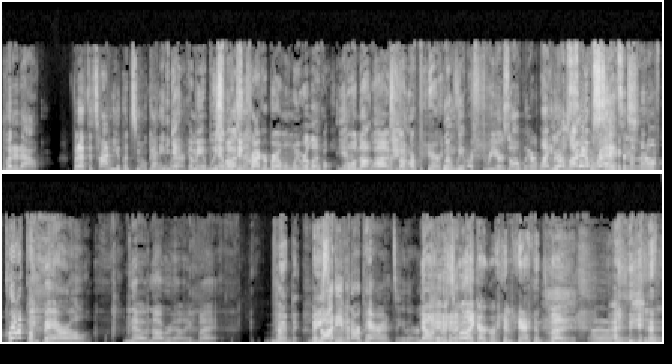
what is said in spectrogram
put it out. But at the time, you could smoke anywhere. Yeah, I mean, we It smoked in Cracker Barrel when we were little. Yeah, well, not well, us, but our parents. When we were three years old, we were lighting, We were lighting up cigarettes in the middle of Cracker Barrel. no, not really, but Ba- not even our parents either. No, it was more like our grandparents, but yeah.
